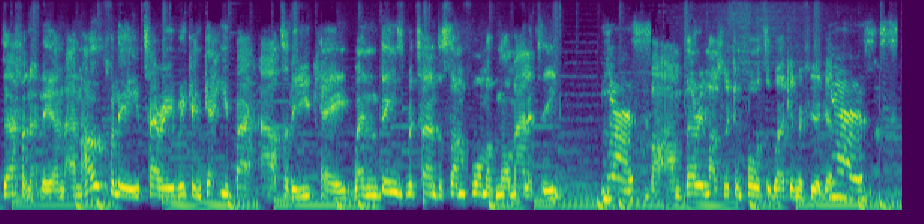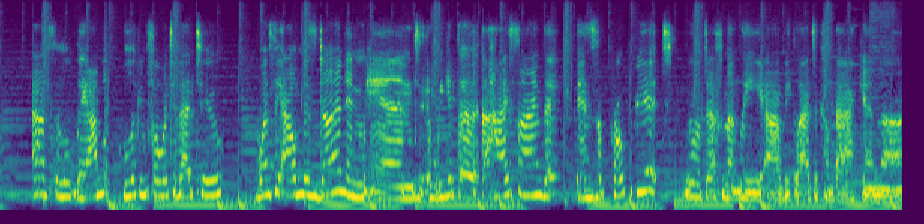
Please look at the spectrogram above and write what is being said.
Definitely, and and hopefully, Terry, we can get you back out to the UK when things return to some form of normality. Yes. But I'm very much looking forward to working with you again. Yes, absolutely. I'm looking forward to that too once the album is done and and we get the the high sign that is appropriate, we will definitely uh, be glad to come back and. Uh,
